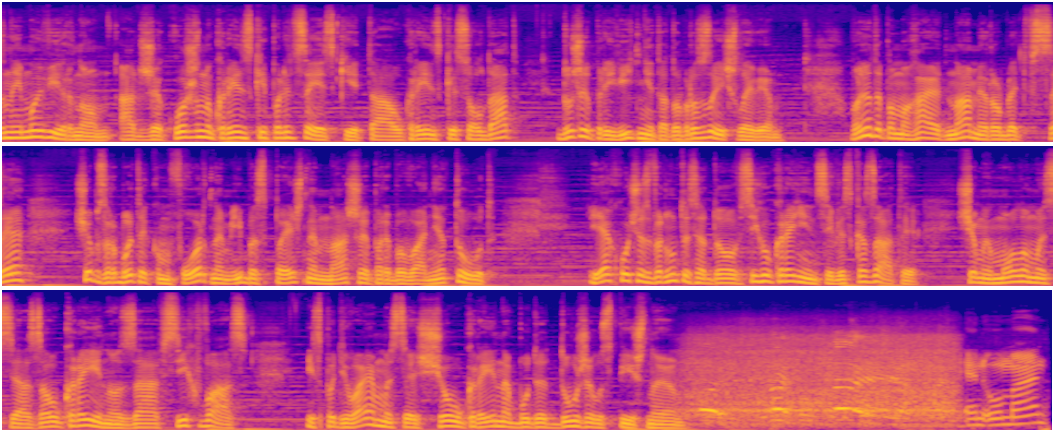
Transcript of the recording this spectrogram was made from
Це неймовірно, адже кожен український поліцейський та український солдат дуже привітні та доброзичливі. Вони допомагають нам і роблять все, щоб зробити комфортним і безпечним наше перебування тут. Я хочу звернутися до всіх українців і сказати, що ми молимося за Україну, за всіх вас, і сподіваємося, що Україна буде дуже успішною. In Oman,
